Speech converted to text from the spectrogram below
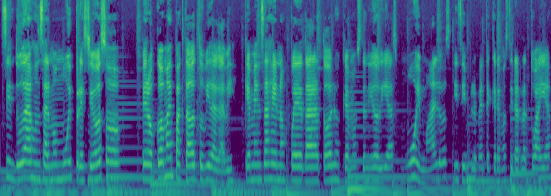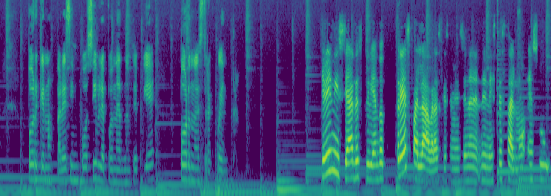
Sin duda es un salmo muy precioso, pero ¿cómo ha impactado tu vida, Gaby? ¿Qué mensaje nos puede dar a todos los que hemos tenido días muy malos y simplemente queremos tirar la toalla porque nos parece imposible ponernos de pie por nuestra cuenta? Quiero iniciar describiendo tres palabras que se mencionan en este salmo en su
